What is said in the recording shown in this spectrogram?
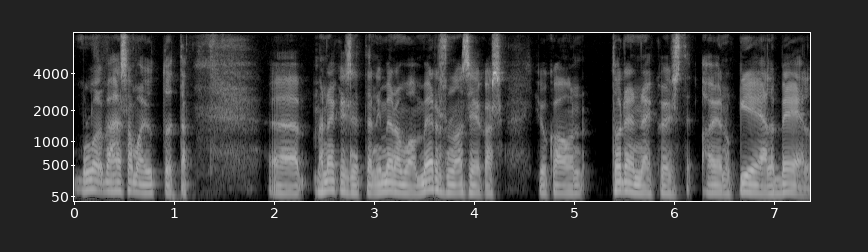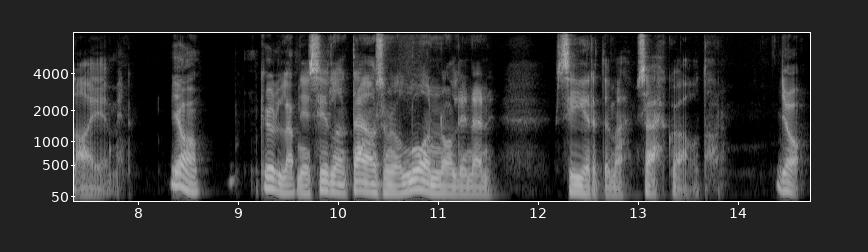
mulla on vähän sama juttu, että mä näkisin, että nimenomaan Mersun asiakas, joka on todennäköisesti ajanut GLB aiemmin. Joo, kyllä. Niin silloin tämä on semmoinen luonnollinen siirtymä sähköautoon. Joo.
